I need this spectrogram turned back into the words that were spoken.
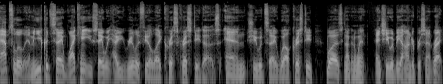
absolutely. I mean, you could say, why can't you say what, how you really feel like Chris Christie does? And she would say, well, Christie was not going to win. And she would be 100% right.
